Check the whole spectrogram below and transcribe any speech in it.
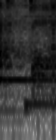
abstinence.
